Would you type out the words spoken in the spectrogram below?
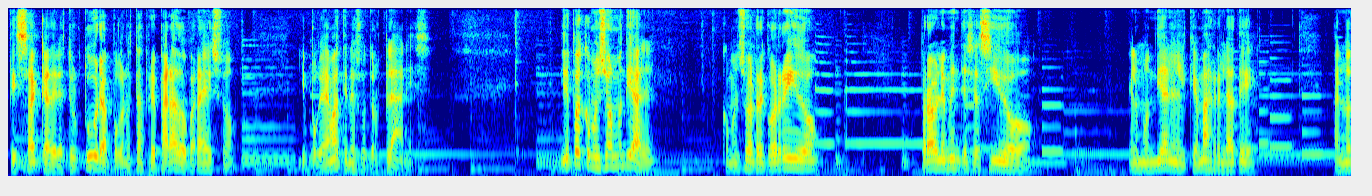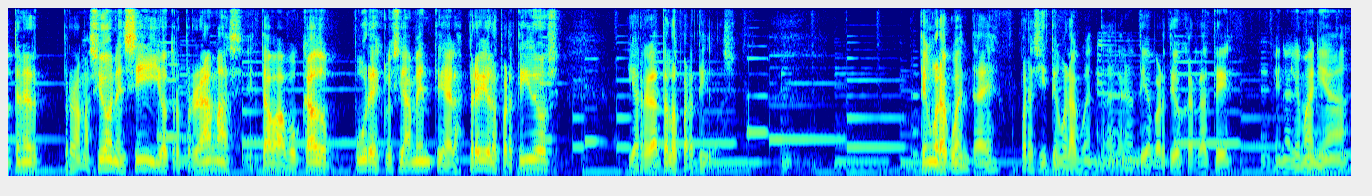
te saca de la estructura, porque no estás preparado para eso y porque además tienes otros planes. Y después comenzó el Mundial, comenzó el recorrido, probablemente ese ha sido el Mundial en el que más relaté. Al no tener programación en sí y otros programas, estaba abocado pura y exclusivamente a las previas de los partidos y a relatar los partidos. Tengo la cuenta, ¿eh? Por así tengo la cuenta de la cantidad de partidos que relaté en Alemania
